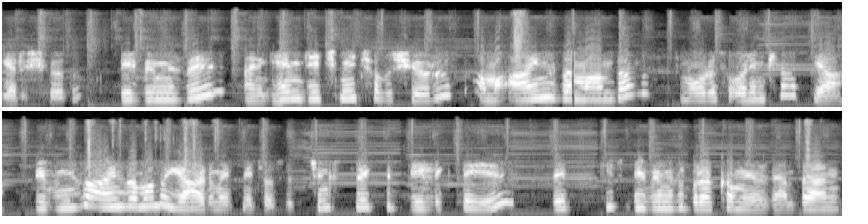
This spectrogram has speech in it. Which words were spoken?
yarışıyorduk. Birbirimizi hani hem geçmeye çalışıyoruz ama aynı zamanda şimdi orası olimpiyat ya birbirimize aynı zamanda yardım etmeye çalışıyoruz. Çünkü sürekli birlikteyiz ve hiç birbirimizi bırakamıyoruz. Yani ben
